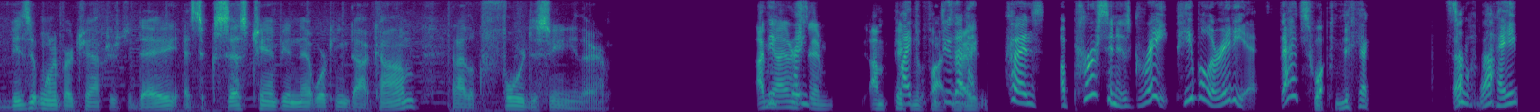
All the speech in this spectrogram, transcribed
visit one of our chapters today at successchampionnetworking.com and I look forward to seeing you there. I mean, I understand. I'm Why picking the can't fight, right? Because a person is great. People are idiots. That's what. Yeah. That's why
